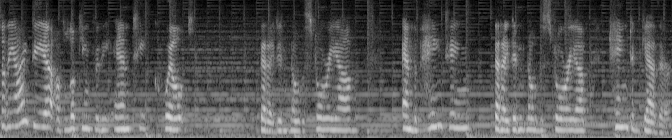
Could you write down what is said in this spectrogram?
So the idea of looking for the antique quilt that I didn't know the story of and the painting that I didn't know the story of came together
